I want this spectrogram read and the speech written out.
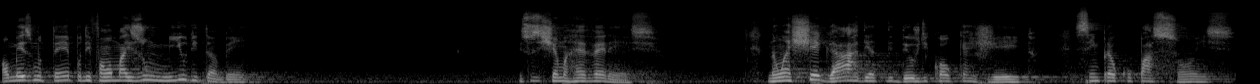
ao mesmo tempo de forma mais humilde também. Isso se chama reverência. Não é chegar diante de Deus de qualquer jeito, sem preocupações.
